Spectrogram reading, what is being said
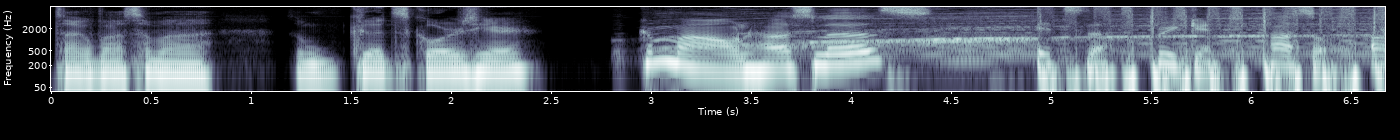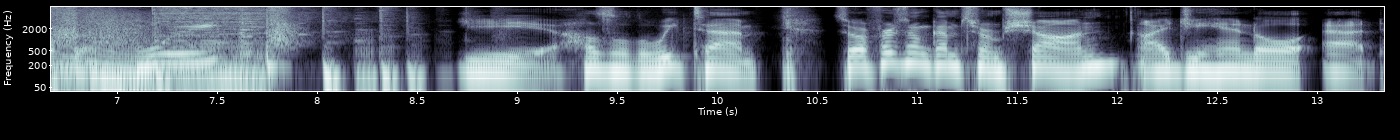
Talk about some uh some good scores here. Come on, hustlers. It's the freaking hustle of the week. Yeah, hustle the week time. So our first one comes from Sean, IG handle at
